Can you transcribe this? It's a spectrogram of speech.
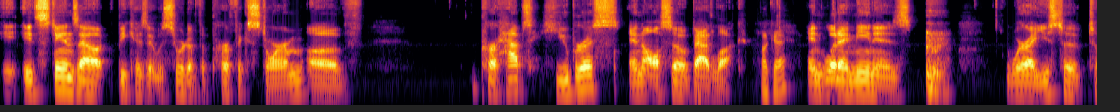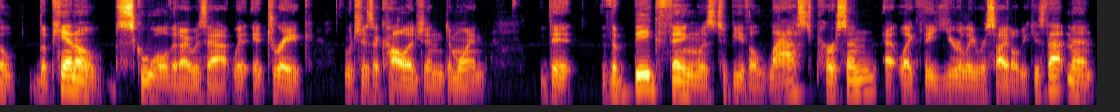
it, stands out because it was sort of the perfect storm of perhaps hubris and also bad luck. Okay. And what I mean is where I used to to the piano school that I was at at Drake, which is a college in Des Moines, that the big thing was to be the last person at like the yearly recital because that meant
